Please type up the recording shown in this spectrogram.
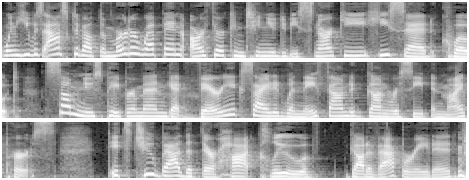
when he was asked about the murder weapon, Arthur continued to be snarky. He said, quote, Some newspaper men get very excited when they found a gun receipt in my purse. It's too bad that their hot clue of- got evaporated.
